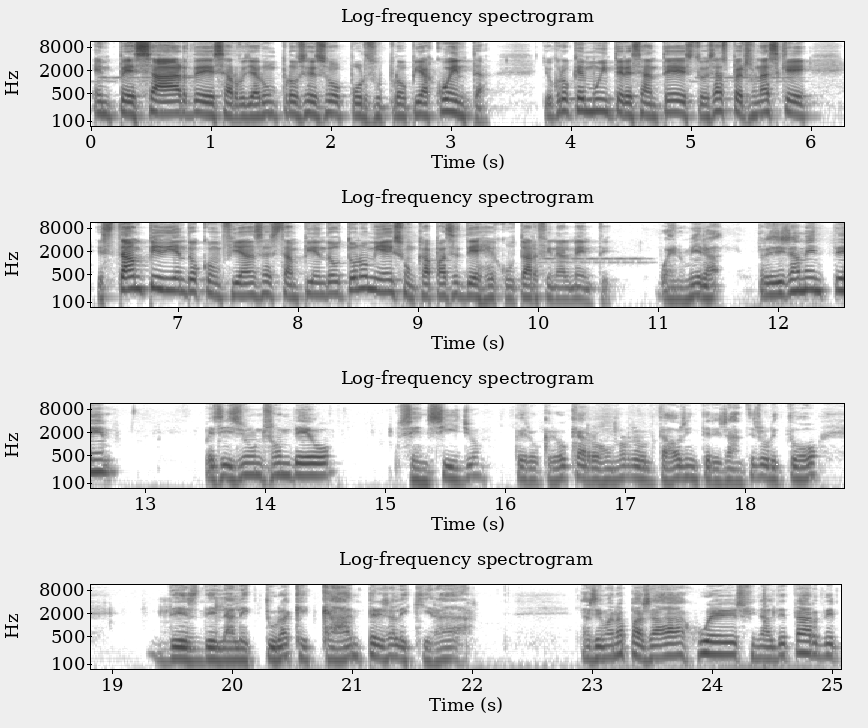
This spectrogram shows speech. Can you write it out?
empezar, de desarrollar un proceso por su propia cuenta. Yo creo que es muy interesante esto, esas personas que están pidiendo confianza, están pidiendo autonomía y son capaces de ejecutar finalmente. Bueno, mira, precisamente pues hice un sondeo sencillo, pero creo que arrojó unos resultados interesantes, sobre todo desde la lectura que cada empresa le quiera dar. La semana pasada, jueves, final de tarde,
